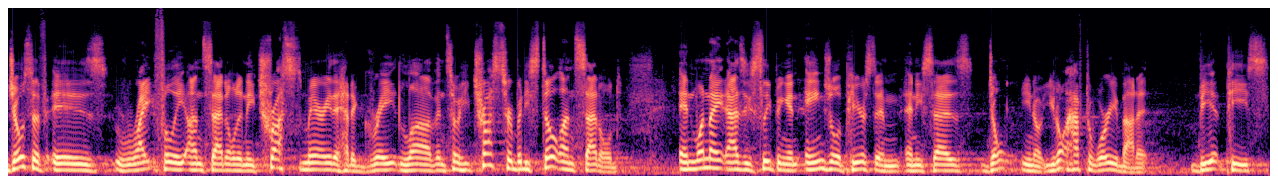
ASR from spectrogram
Joseph is rightfully unsettled and he trusts Mary. They had a great love. And so he trusts her, but he's still unsettled. And one night as he's sleeping, an angel appears to him and he says, Don't, you know, you don't have to worry about it. Be at peace.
